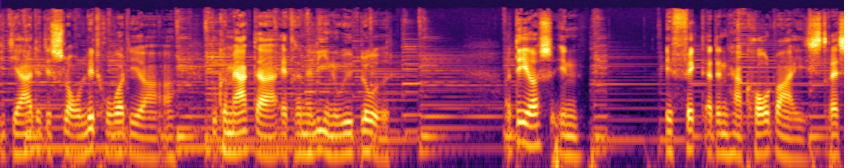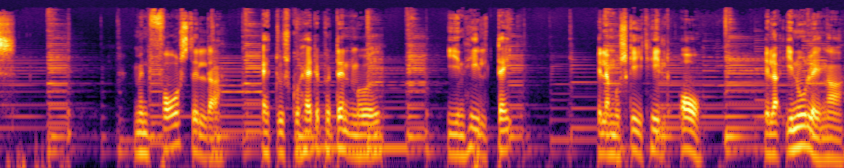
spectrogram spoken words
dit hjerte det slår lidt hurtigere, og du kan mærke, der er adrenalin ude i blodet. Og det er også en effekt af den her kortvarige stress. Men forestil dig, at du skulle have det på den måde i en hel dag, eller måske et helt år, eller endnu længere.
